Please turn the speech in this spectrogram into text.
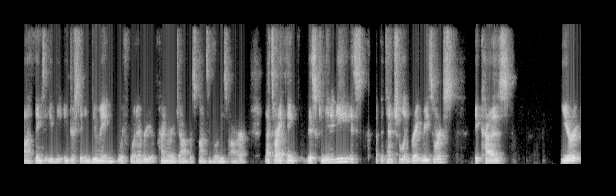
uh, things that you'd be interested in doing with whatever your primary job responsibilities are. That's where I think this community is a potential great resource because you're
